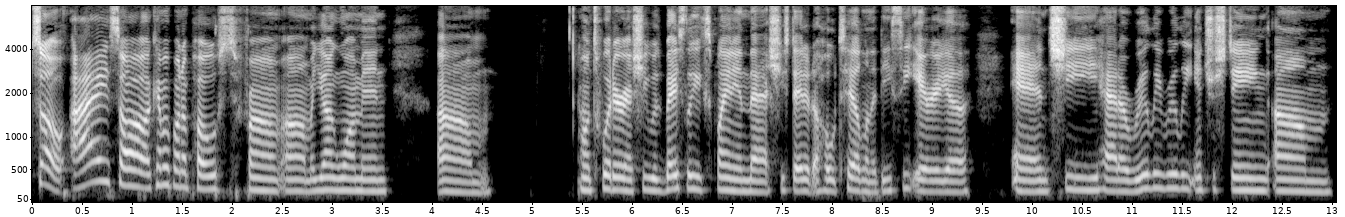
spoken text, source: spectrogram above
so I saw I came up on a post from um, a young woman um, on Twitter, and she was basically explaining that she stayed at a hotel in the DC area, and she had a really really interesting um,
